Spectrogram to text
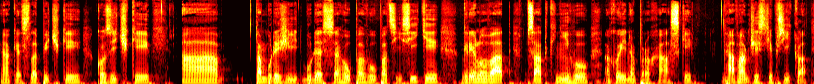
nějaké slepičky, kozičky a tam bude žít, bude se houpat v houpací síti, grilovat, psát knihu a chodit na procházky. Dávám čistě příklad.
